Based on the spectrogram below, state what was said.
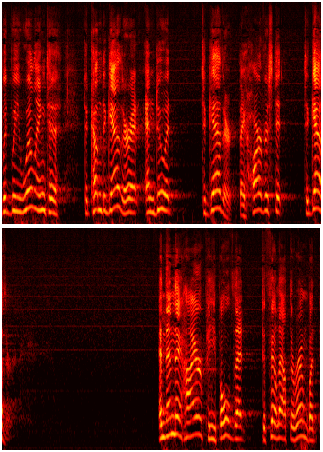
would be willing to, to come together and, and do it together. They harvest it together. And then they hire people that to fill out the room, but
